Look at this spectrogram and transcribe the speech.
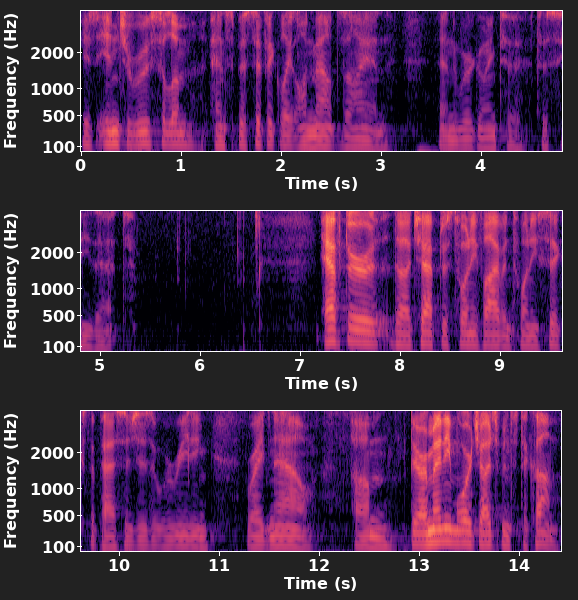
is in Jerusalem and specifically on Mount Zion. And we're going to, to see that. After the chapters 25 and 26, the passages that we're reading right now, um, there are many more judgments to come.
